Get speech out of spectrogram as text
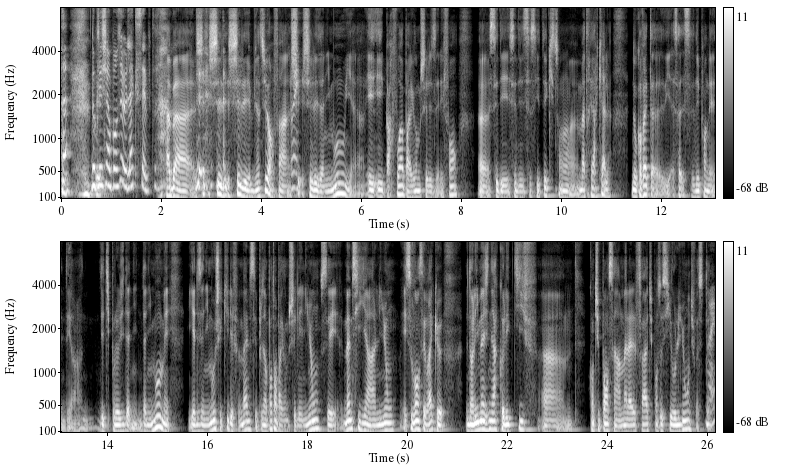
Donc les chimpanzés, eux, l'acceptent. Ah bah, chez, chez, les, bien sûr, enfin, chez, chez, les animaux, il y a, et, et, parfois, par exemple, chez les éléphants, euh, c'est des, des, sociétés qui sont euh, matriarcales. Donc en fait, euh, ça, dépend des, des, typologies d'animaux, mais il y a des animaux chez qui les femelles, c'est plus important. Par exemple, chez les lions, c'est même s'il y a un lion, et souvent c'est vrai que dans l'imaginaire collectif, quand tu penses à un mâle alpha, tu penses aussi au lion, tu vois, c'est un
